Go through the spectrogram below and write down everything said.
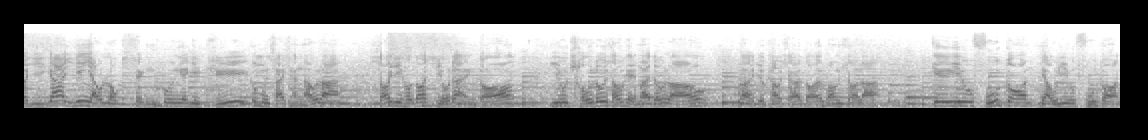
而家已經有六成半嘅業主供滿晒層樓啦，所以好多時好多人講要儲到首期買到樓，都係要靠上一代嘅幫助啦。既要苦幹又要父幹。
